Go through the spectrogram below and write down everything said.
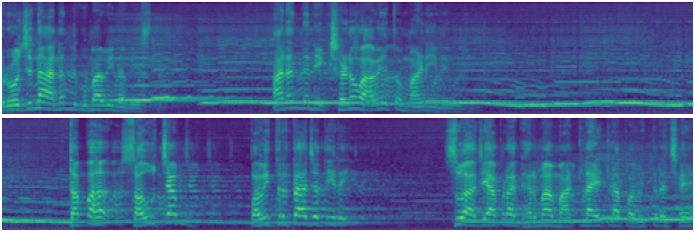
રોજના આનંદ ગુમાવી ન બેસતા. આનંદની ક્ષણો આવે તો માણી લેવું જોઈએ. તપઃ શૌચમ પવિત્રતા જતી રહી. શું આજે આપણા ઘરમાં માટલા એટલા પવિત્ર છે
